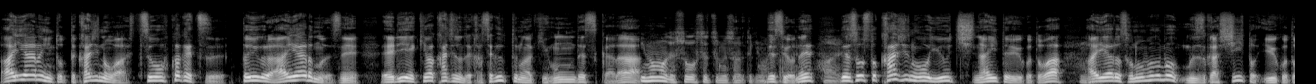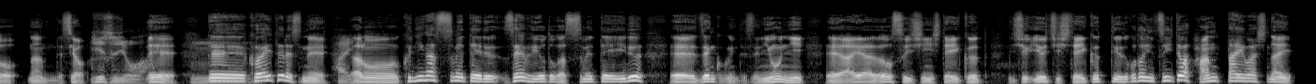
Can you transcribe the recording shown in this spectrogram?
IR にとってカジノは必要不可欠というぐらい IR のですね、利益はカジノで稼ぐっていうのが基本ですから。今までそう説明されてきました、ね、ですよね、はい、で、そうするとカジノを誘致しないということは、うん、IR そのものも難しいということなんですよ。事実上は。ええー、で、加えてですね、はい、あの、国が進めている、政府与党が進めている、えー、全国にですね、日本に、えー、IR を推進していく、誘致していくっていうことについては反対はしない。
